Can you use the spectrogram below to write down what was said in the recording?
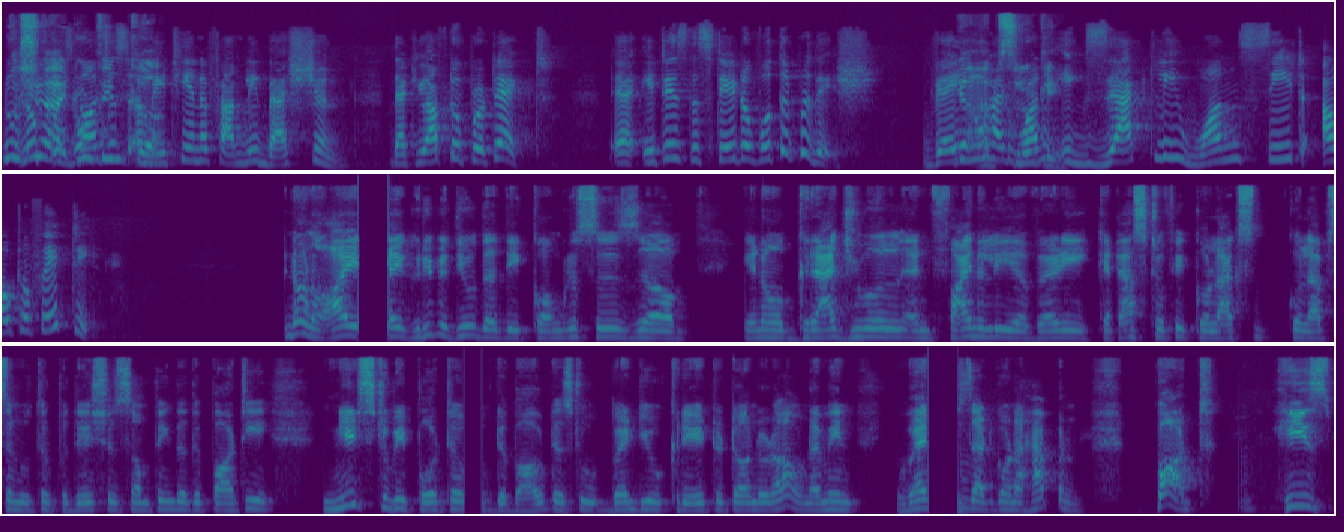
No, Look, sure, it's not just uh... Amethi and a family bastion that you have to protect. Uh, it is the state of Uttar Pradesh, where yeah, you absolutely. had won exactly one seat out of 80. No, no, I, I agree with you that the Congress's, uh, you know, gradual and finally a very catastrophic collapse, collapse in Uttar Pradesh is something that the party needs to be perturbed about as to when do you create a turnaround. I mean, when is that going to happen? But he's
